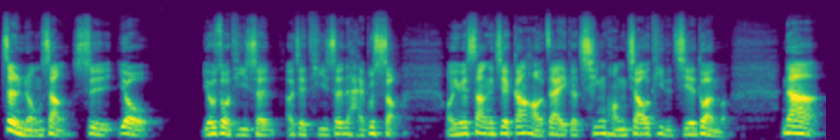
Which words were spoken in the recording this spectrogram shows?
阵容上是又有所提升，而且提升的还不少哦。因为上一届刚好在一个青黄交替的阶段嘛，那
